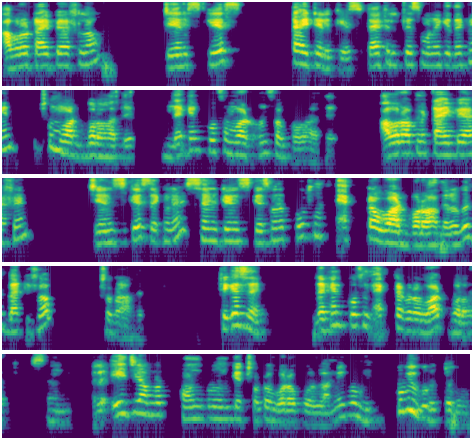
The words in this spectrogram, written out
আবারও টাইপে আসলাম change case title case title case মানে কি দেখেন? কিছু ওয়ার্ড বড় হাতে। দেখেন প্রথম ওয়ার্ড সব বড় হাতে। আবার আপনি টাইপে আসেন চেঞ্জ কেস এখানে সেন্টেন্স কেস মানে প্রথম একটা ওয়ার্ড বড় হাতের হবে, বাকি সব ছোট হাতের। ঠিক আছে? দেখেন প্রথম একটা করে ওয়ার্ড বড় হাতে তাহলে এই যে আমরা ফন্ট গুলোকে ছোট বড় করলাম, এগুলো খুবই গুরুত্বপূর্ণ।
